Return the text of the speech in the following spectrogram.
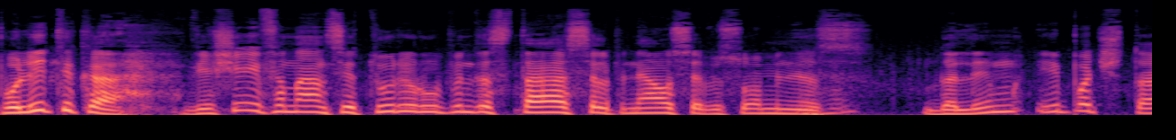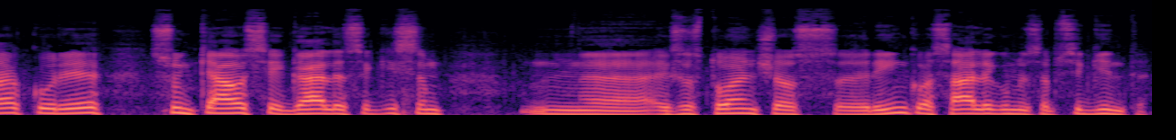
politika, viešieji finansai turi rūpintis tą silpniausią visuomenės mhm. dalim, ypač tą, kuri sunkiausiai gali, sakysim, egzistuojančios rinkos sąlygomis apsiginti.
